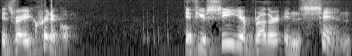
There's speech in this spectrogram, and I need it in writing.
is very critical. If you see your brother in sin,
